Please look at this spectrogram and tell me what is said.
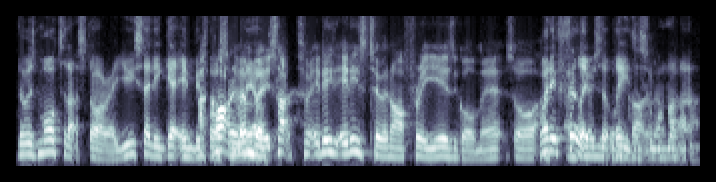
there was more to that story. You said he'd get in before. I can't remember. Else. It's like it is. It is two and a half, three years ago, mate. So when it Phillips at Leeds or someone like that.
